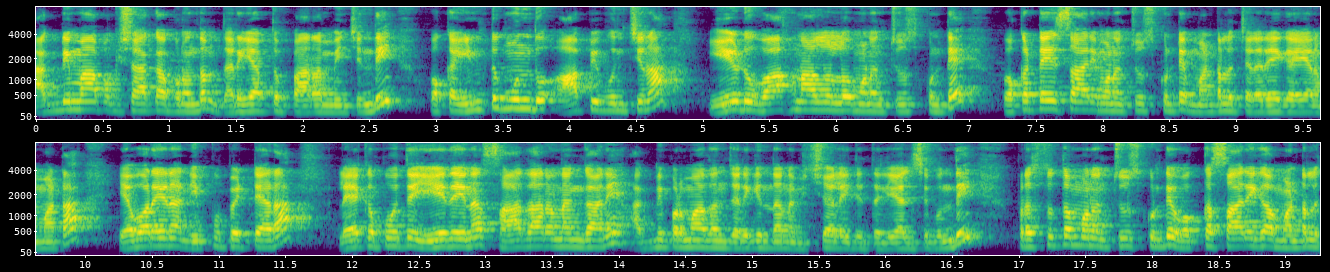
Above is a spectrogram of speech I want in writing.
అగ్నిమాపక శాఖ బృందం దర్యాప్తు ప్రారంభించింది. ఒక ఇంటి ముందు ఆపి ఉంచిన ఏడు వాహనాలలో మనం చూసుకుంటే ఒకటేసారి మనం చూసుకుంటే మంటలు చెలరేగాయి అనమాట ఎవరైనా నిప్పు పెట్టారా? లేకపోతే ఏదైనా సాధారణంగానే అగ్ని ప్రమాదం జరిగిందన్న విషయాలు అయితే తెలియాల్సి ఉంది. ప్రస్తుతం మనం చూసుకుంటే ఒక్కసారిగా మంటలు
